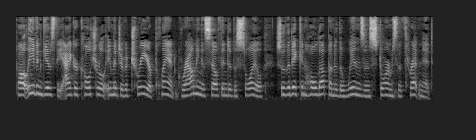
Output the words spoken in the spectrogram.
Paul even gives the agricultural image of a tree or plant grounding itself into the soil so that it can hold up under the winds and storms that threaten it.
